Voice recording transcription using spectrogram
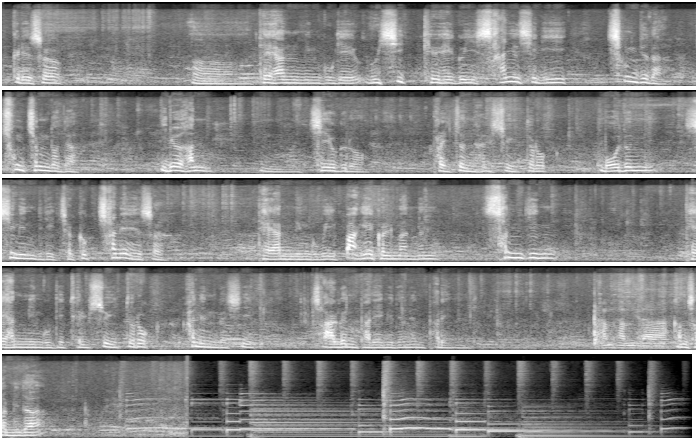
그래서 어, 대한민국의 의식 계획의 산실이 청주다, 충청도다 이러한 음, 지역으로 발전할 수 있도록 모든 시민들이 적극 참여해서 대한민국의 빵에 걸맞는 선진 대한민국이 될 수 있도록 하는 것이 작은 바람이 되는 바람입니다. 감사합니다. 감사합니다.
